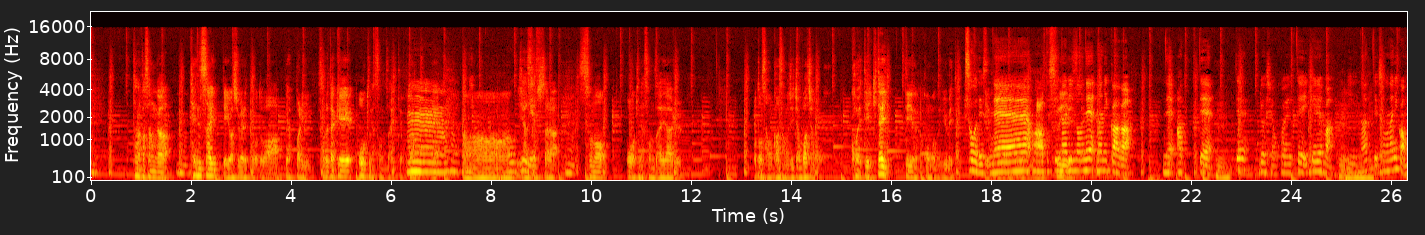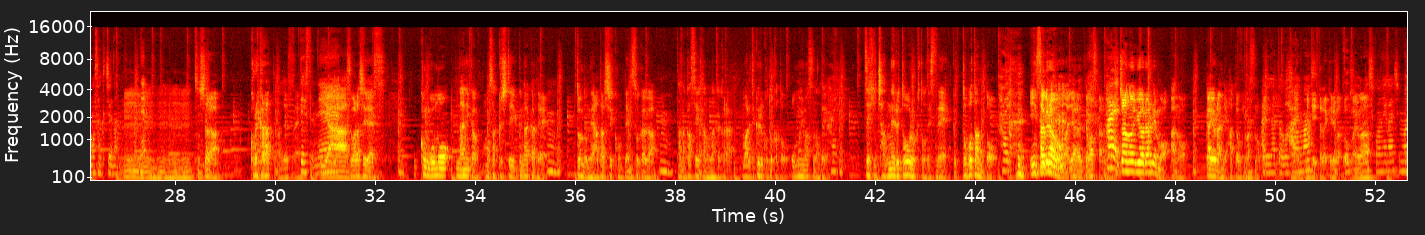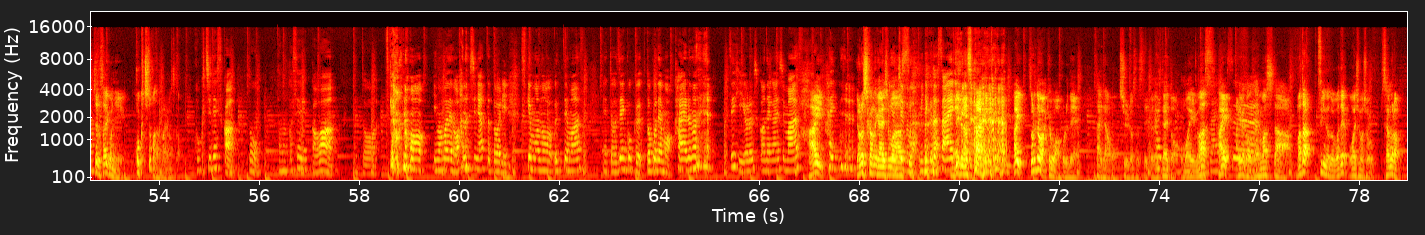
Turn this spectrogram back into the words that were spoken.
田中さんが天才って言わしめるってことはやっぱりそれだけ大きな存在ってことなんですよね。あいやそしたら、その大きな存在であるお父さんお母さんおじいちゃんおばあちゃんを超えていきたいっていうのが今後の夢とそうですね、まあ、私なりのね何かがねあって、うん、で両親を超えていければいいなっていう、その何かは模索中なんですけどね、そしたらこれからって感じですね。ですね。いや素晴らしいです。今後も何か模索していく中で、うん、どんどんね新しいコンテンツとかが田中製菓の中から生まれてくることかと思いますので、はい。ぜひチャンネル登録とですねグッドボタンと、はい、インスタグラムもやられてますからね、はい、そちらの URL もあの概要欄に貼っておきますのでありがとうございます、はい、見ていただければと思います。よろしくお願いします。じゃあ最後に告知とか何かありますか？告知ですか？と田中製菓はえっと漬物今までのお話にあった通り漬物を売ってますえっと全国どこでも買えるので ぜひよろしくお願いします。はい。はい。よろしくお願いします。YouTube も見てください。見てください。はい。それでは今日はこれで対談を終了させていただきたいと思います。はい、はい、ありがとうございました。また次の動画でお会いしましょう。さよなら。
